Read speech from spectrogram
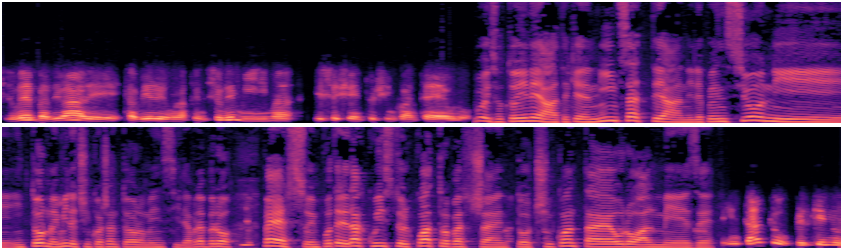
si dovrebbe arrivare a avere una pensione minima di 650 euro. Voi sottolineate che in sette anni le pensioni intorno ai 1500 euro mensili avrebbero perso in potere d'acquisto il 4%, 50 euro al mese. Perché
